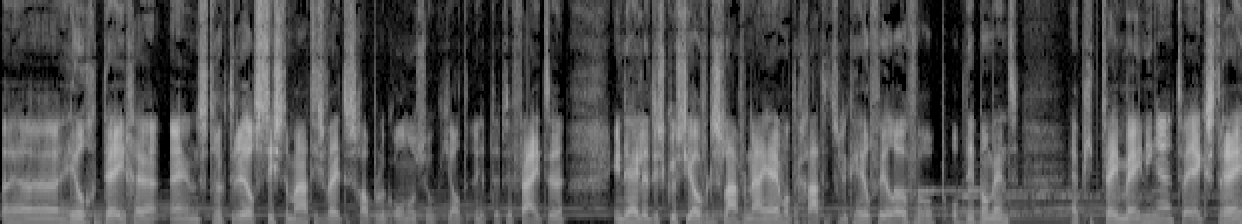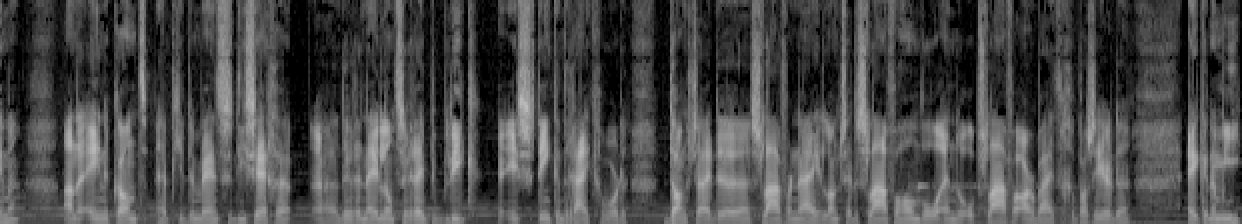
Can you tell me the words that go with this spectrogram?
eh, heel gedegen en structureel systematisch wetenschappelijk onderzoek. Je, had, hebt in feite in de hele discussie over de slavernij, hè, want daar gaat natuurlijk heel veel over op, op dit moment, heb je twee meningen, twee extremen. Aan de ene kant heb je de mensen die zeggen eh, de Nederlandse Republiek is stinkend rijk geworden dankzij de slavernij, dankzij de slavenhandel en de op slavenarbeid gebaseerde economie.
